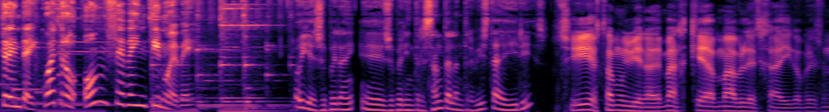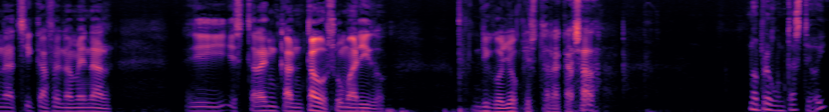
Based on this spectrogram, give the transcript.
34 11 29. Oye, súper eh, interesante la entrevista de Iris. Sí, está muy bien. Además, qué amable es Jairo, es una chica fenomenal. Y estará encantado su marido. Digo yo que estará casada. ¿No preguntaste hoy?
